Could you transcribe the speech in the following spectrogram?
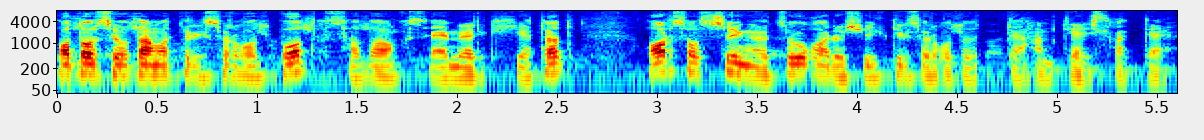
Олон улсын Улаанбаатар их сургууль бол Солонгос, Америк, Хятад, Орос улсын 100 гаруй шилдэг сургуулиудтай хамтын ажиллагаатай.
